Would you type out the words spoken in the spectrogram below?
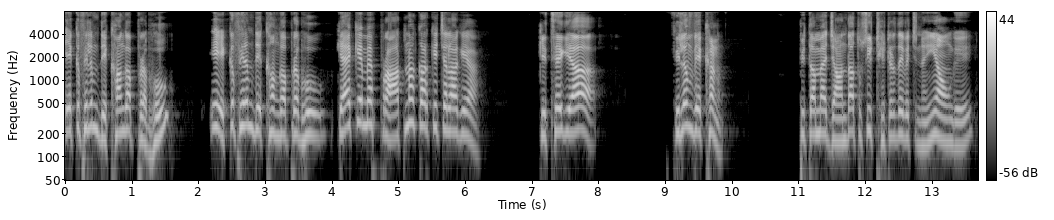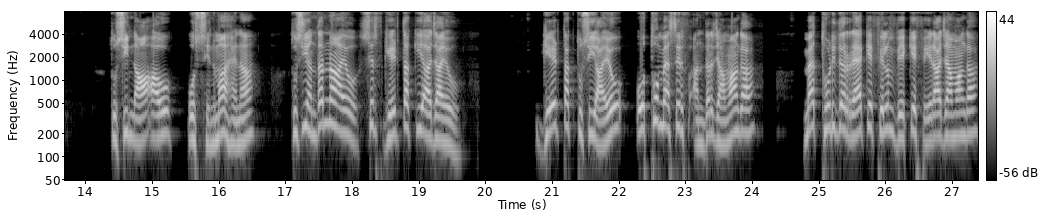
ਇੱਕ ਫਿਲਮ ਦੇਖਾਂਗਾ ਪ੍ਰਭੂ? ਇਹ ਇੱਕ ਫਿਲਮ ਦੇਖਾਂਗਾ ਪ੍ਰਭੂ। ਕਹਿ ਕੇ ਮੈਂ ਪ੍ਰਾਰਥਨਾ ਕਰਕੇ ਚਲਾ ਗਿਆ। ਕਿੱਥੇ ਗਿਆ? ਫਿਲਮ ਵੇਖਣ। ਪਿਤਾ, ਮੈਂ ਜਾਣਦਾ ਤੁਸੀਂ ਥੀਏਟਰ ਦੇ ਵਿੱਚ ਨਹੀਂ ਆਓਗੇ ਤੁਸੀਂ ਨਾ ਆਓ, ਉਹ ਸਿਨੇਮਾ ਹੈ ਨਾ? ਤੁਸੀਂ ਅੰਦਰ ਨਾ ਆਇਓ, ਸਿਰਫ ਗੇਟ ਤੱਕ ਹੀ ਆ ਜਾਇਓ। ਗੇਟ ਤੱਕ ਤੁਸੀਂ ਆਇਓ, ਉੱਥੋਂ ਮੈਂ ਸਿਰਫ ਅੰਦਰ ਜਾਵਾਂਗਾ। ਮੈਂ ਥੋੜੀ ਦੇਰ ਰਹਿ ਕੇ ਫਿਲਮ ਵੇਖ ਕੇ ਫੇਰ ਆ ਜਾਵਾਂਗਾ,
